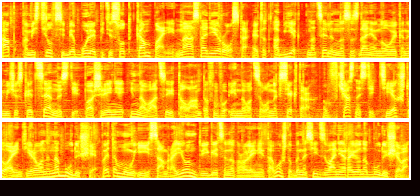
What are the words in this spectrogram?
Hub поместил в себе более 500 компаний на стадии роста. Этот объект нацелен на создание новой экономической ценности, поощрение инноваций и талантов в инновационных секторах, в частности тех, что ориентированы на будущее. Поэтому и сам район двигается в направлении того, чтобы носить звание района будущего.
